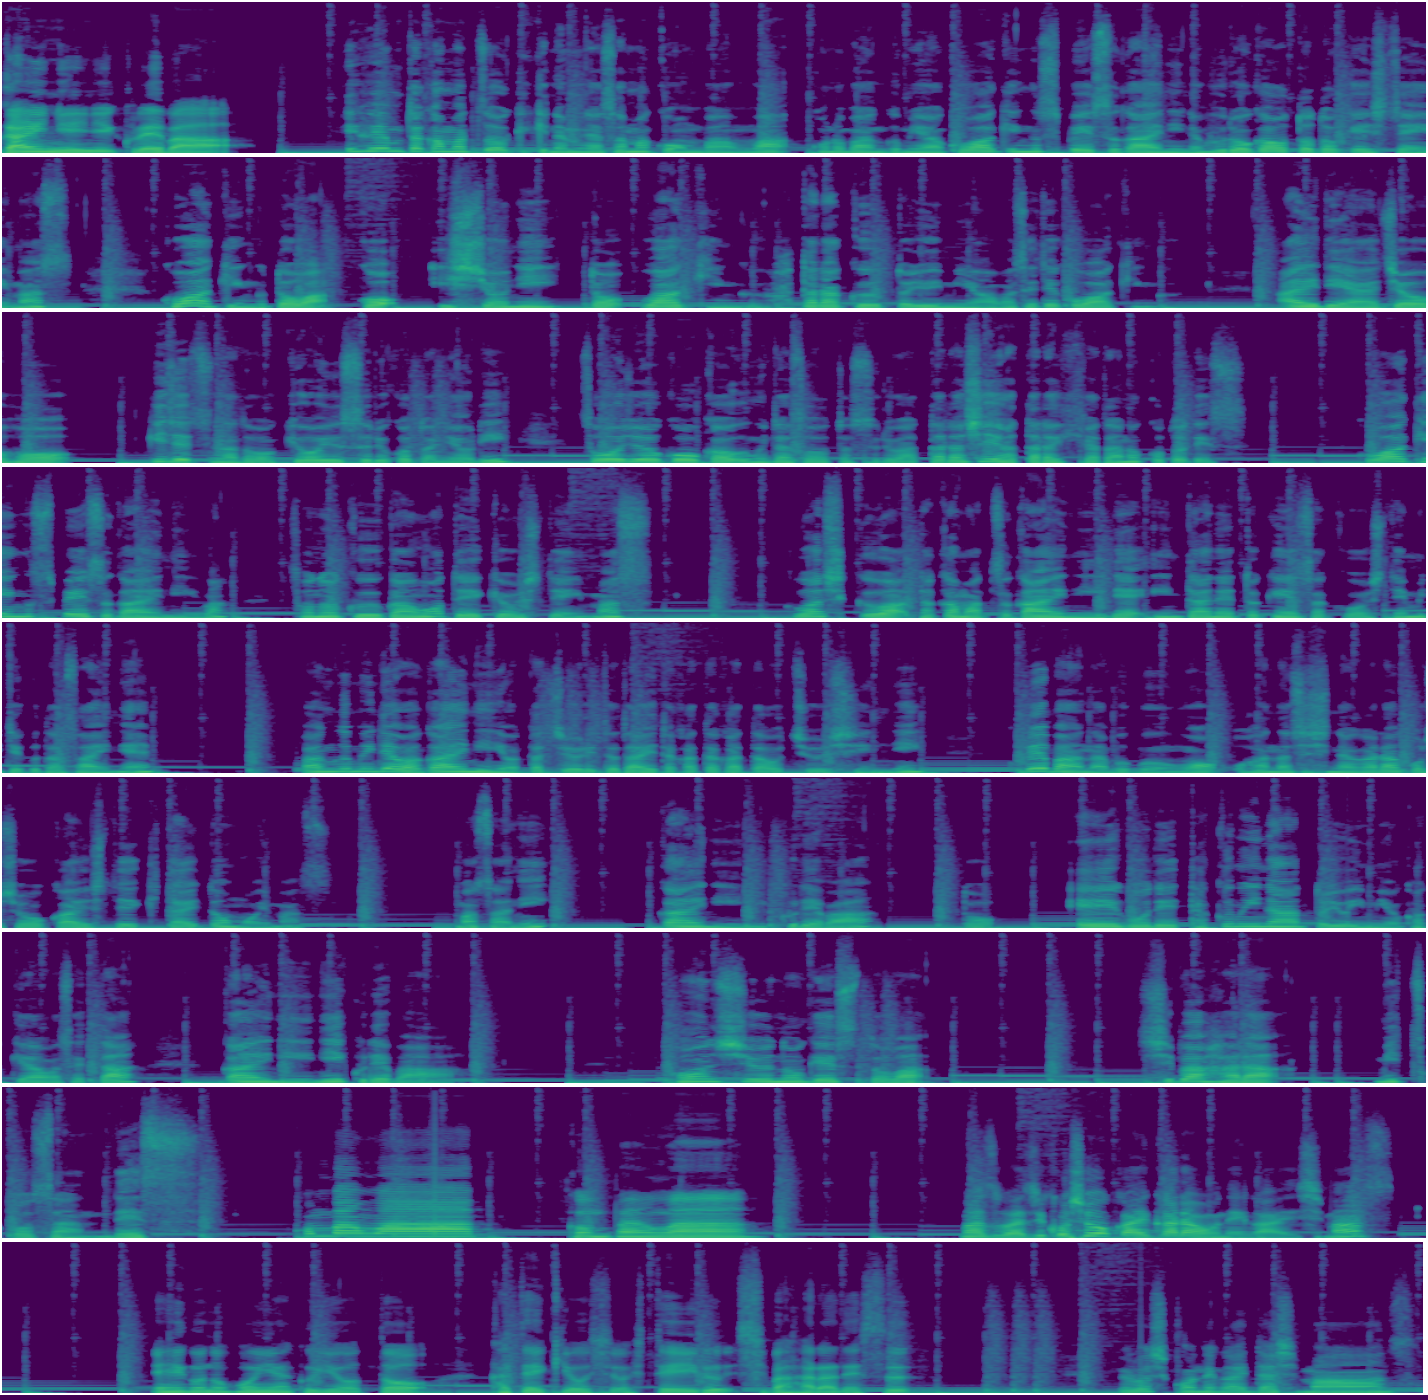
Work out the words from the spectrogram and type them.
ガイニーに来れば FM 高松お聞きの皆様こんばんは。この番組はコワーキングスペースガイニーのフロがお届けしています。コワーキングとは、コ、一緒にとワーキング、働くという意味を合わせてコワーキング。アイデアや情報、技術などを共有することにより、相乗効果を生み出そうとする新しい働き方のことです。コワーキングスペースガイニーは、その空間を提供しています。詳しくは高松ガイニーでインターネット検索をしてみてくださいね。番組ではガイニーにお立ち寄りいただいた方々を中心に、クレバーな部分をお話ししながらご紹介していきたいと思います。まさに、ガイニーにクレバーと英語で巧みなという意味を掛け合わせたガイニーにクレバー。今週のゲストは柴原光子さんです。こんばんは。こんばんは。まずは自己紹介からお願いします。英語の翻訳業と家庭教師をしている柴原です。よろしくお願いいたします。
